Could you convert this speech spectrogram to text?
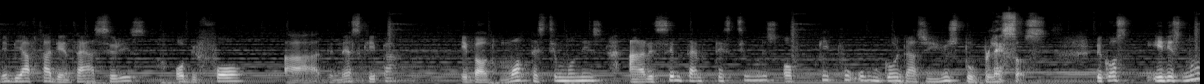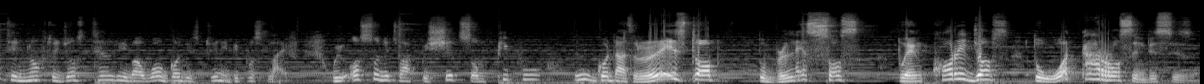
maybe after the entire series or before uh, the next keeper, about more testimonies and at the same time testimonies of people whom God has used to bless us. Because it is not enough to just tell you about what God is doing in people's life. We also need to appreciate some people who God has raised up to bless us, to encourage us, to water us in this season.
